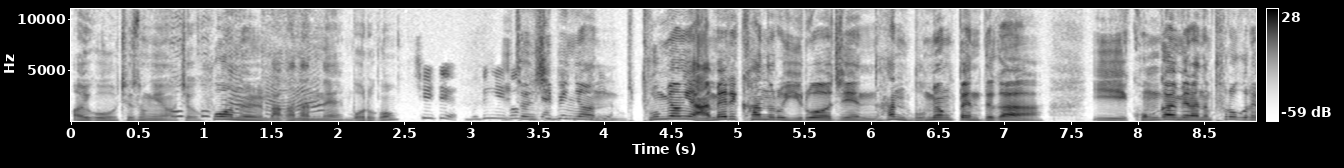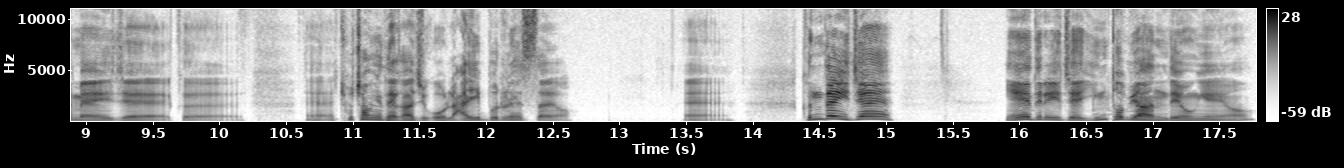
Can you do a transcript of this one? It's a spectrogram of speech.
아이고 죄송해요. 제가 후원을 막아놨네. 모르고. 쉴드 무등 일곱 2012년 두 명의 아메리칸으로 이루어진 한 무명 밴드가 이 공감이라는 프로그램에 이제 그 예, 초청이 돼가지고 라이브를 했어요. 예. 근데 이제 얘네들이 이제 인터뷰한 내용이에요.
